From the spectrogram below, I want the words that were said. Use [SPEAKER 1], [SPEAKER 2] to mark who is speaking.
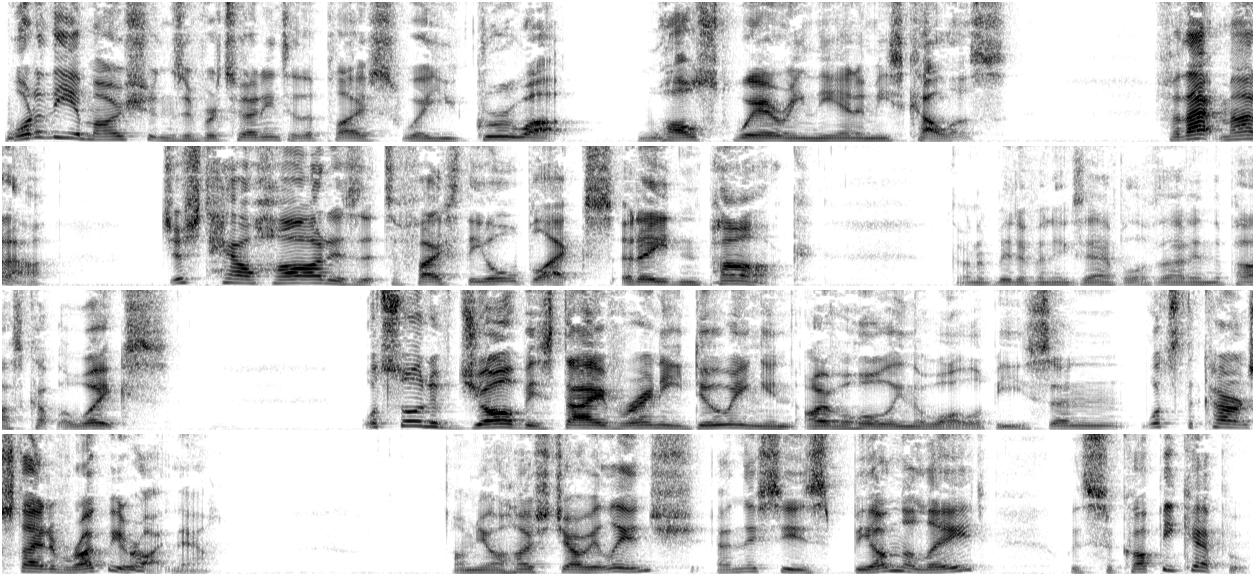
[SPEAKER 1] What are the emotions of returning to the place where you grew up whilst wearing the enemy's colours? For that matter, just how hard is it to face the All Blacks at Eden Park? Got a bit of an example of that in the past couple of weeks. What sort of job is Dave Rennie doing in overhauling the Wallabies, and what's the current state of rugby right now? I'm your host, Joey Lynch, and this is Beyond the Lead with Sekope Kepu.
